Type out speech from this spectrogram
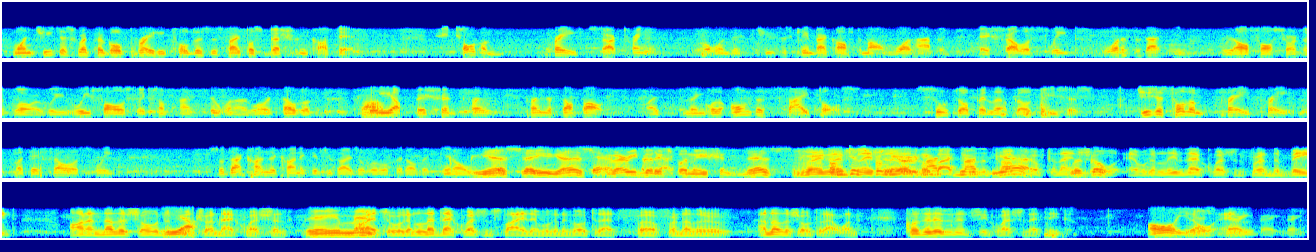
When Jesus went to go pray, he told his disciples, Beshin Kate. He told them, pray, start praying. But when the, Jesus came back off the mountain, what happened? They fell asleep. What does that mean? We all fall short of the glory. We we fall asleep sometimes too when our Lord tells us, "Stay up, Bishop, pray, pray yourself out." Like Lingo's own disciples suit up and let go Jesus. Jesus told them, "Pray, pray," but they fell asleep. So that kind of kind of gives you guys a little bit of it, you know. Yes, there's- yes. there. Very good Yes. explanation. Yes. Very good just explanation. from your- Let's go not- back not- to the topic yeah. of tonight's Let's show, go. and we're going to leave that question for a debate on another show in the Yeah. future on that question. Amen. All right, so we're going to let that question slide, and we're going to go to that for, for another another show to that one, because it is an interesting question. I think Oh, you know, very, very, very.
